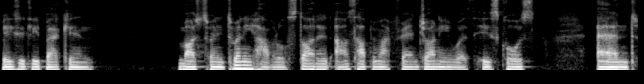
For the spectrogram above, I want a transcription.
basically back in March 2020, how it all started, I was helping my friend Johnny with his course and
